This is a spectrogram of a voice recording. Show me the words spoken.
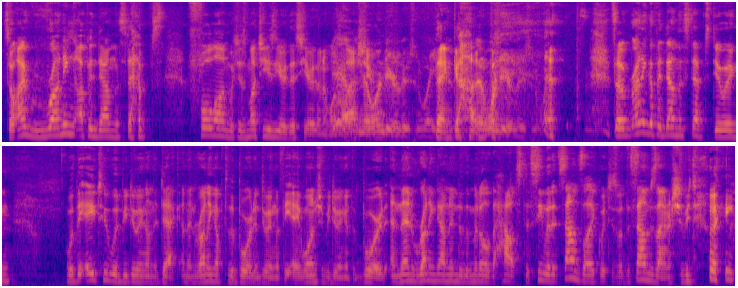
So I'm running up and down the steps full on, which is much easier this year than it was yeah, last no year. No wonder you're losing weight. Thank. God. No wonder you're losing weight. So I'm running up and down the steps doing what the A2 would be doing on the deck, and then running up to the board and doing what the A1 should be doing at the board, and then running down into the middle of the house to see what it sounds like, which is what the sound designer should be doing.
